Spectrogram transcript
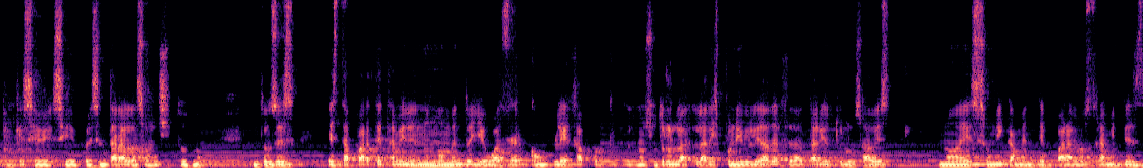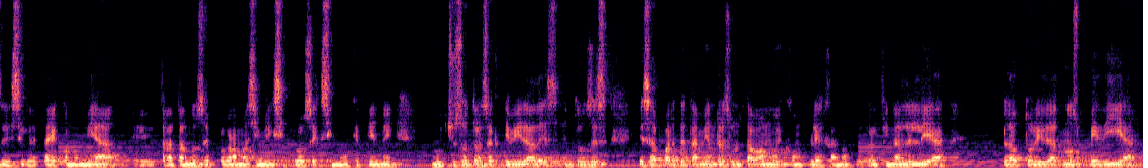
en que se, se presentara la solicitud, ¿no? Entonces, esta parte también en un momento llegó a ser compleja porque pues nosotros la, la disponibilidad del fedatario, tú lo sabes, no es únicamente para los trámites de Secretaría de Economía, eh, tratándose de programas IMEX y PROSEC, sino que tiene muchas otras actividades. Entonces, esa parte también resultaba muy compleja, ¿no? Porque al final del día la autoridad nos pedía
